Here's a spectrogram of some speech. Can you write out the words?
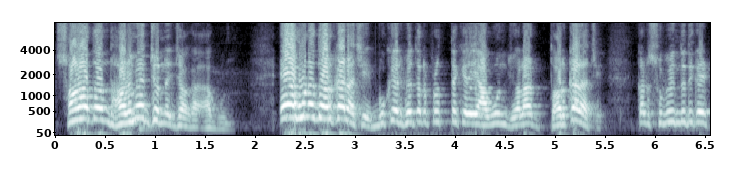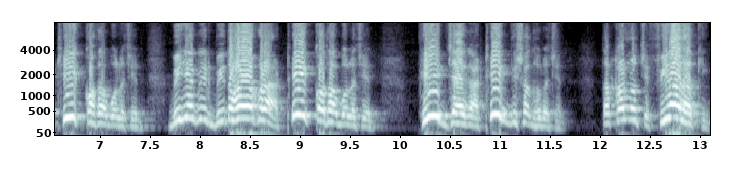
সনাতন ধর্মের জন্য জগা আগুন। এই আগুনের দরকার আছে। বুকের ভেতরে প্রত্যেকের এই আগুন জ্বলার দরকার আছে। কারণ শুভেন্দু অধিকারী ঠিক কথা বলেছেন। বিজেপির বিধায়করা ঠিক কথা বলেছেন। ঠিক জায়গা, ঠিক দিশা ধরেছেন। তার কারণ হচ্ছে ফিরাদ হাকিম।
